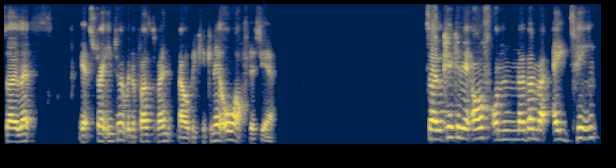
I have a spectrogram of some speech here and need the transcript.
So let's get straight into it with the first event that will be kicking it all off this year. So kicking it off on November 18th,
